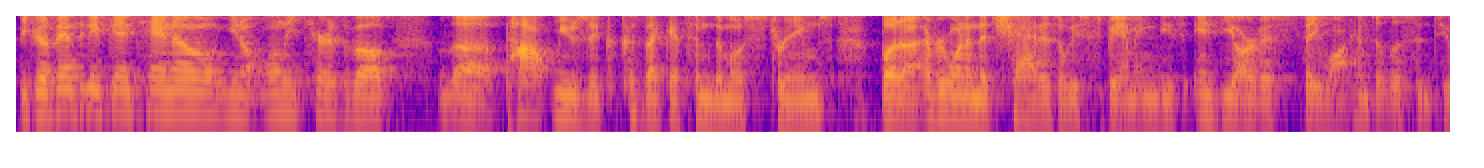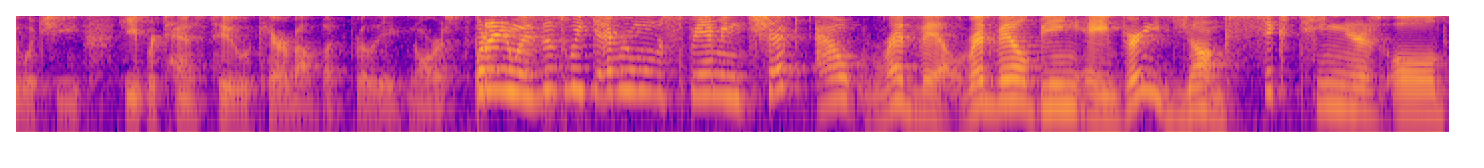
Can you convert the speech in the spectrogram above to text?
because Anthony Fantano, you know, only cares about uh, pop music because that gets him the most streams, but uh, everyone in the chat is always spamming these indie artists they want him to listen to, which he, he pretends to care about but really ignores. But anyways, this week everyone was spamming, check out Redveil. Red Veil being a very young, 16 years old,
